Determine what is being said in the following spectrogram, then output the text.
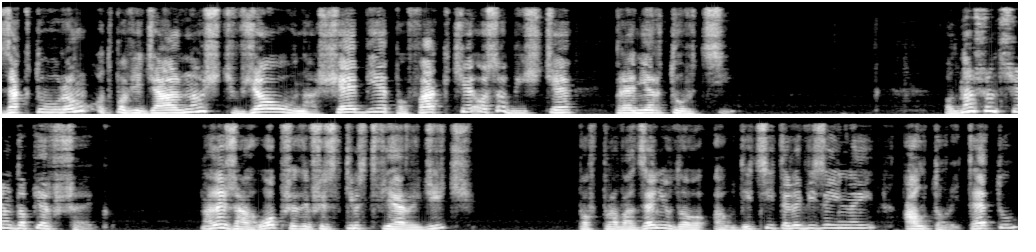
za którą odpowiedzialność wziął na siebie po fakcie osobiście premier Turcji. Odnosząc się do pierwszego, należało przede wszystkim stwierdzić, po wprowadzeniu do audycji telewizyjnej autorytetu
